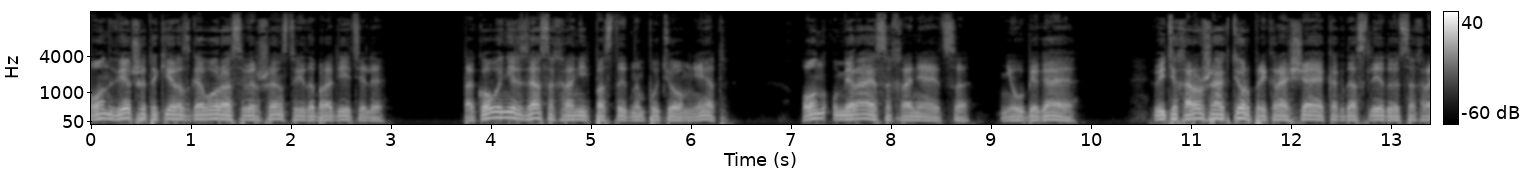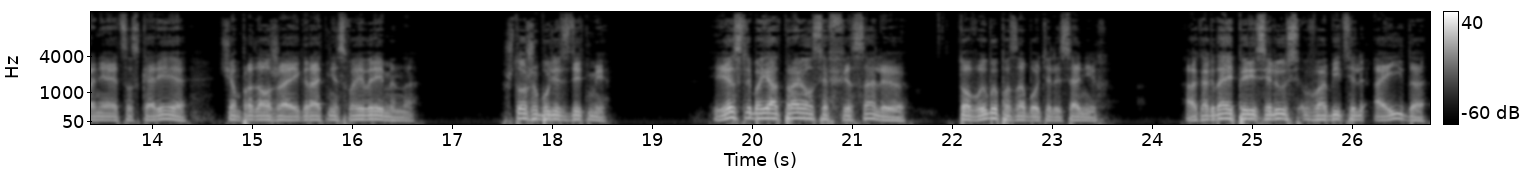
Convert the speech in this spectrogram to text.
он, ведший такие разговоры о совершенстве и добродетели. Такого нельзя сохранить постыдным путем, нет. Он, умирая, сохраняется, не убегая. Ведь и хороший актер, прекращая, когда следует, сохраняется скорее, чем продолжая играть несвоевременно. Что же будет с детьми? Если бы я отправился в Фессалию, то вы бы позаботились о них. А когда я переселюсь в обитель Аида,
